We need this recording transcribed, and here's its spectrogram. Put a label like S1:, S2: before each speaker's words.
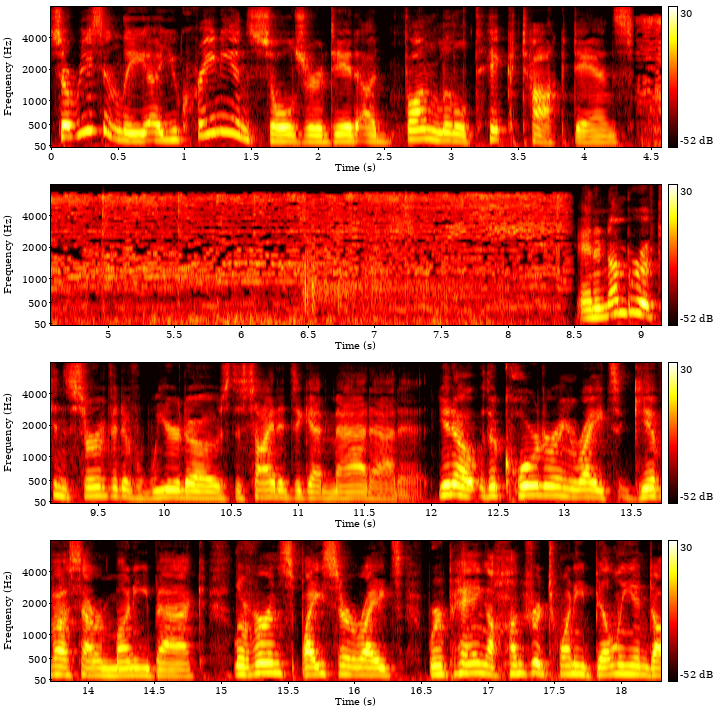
S1: So recently, a Ukrainian soldier did a fun little TikTok dance. And a number of conservative weirdos decided to get mad at it. You know, the quartering writes, give us our money back. Laverne Spicer writes, we're paying $120 billion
